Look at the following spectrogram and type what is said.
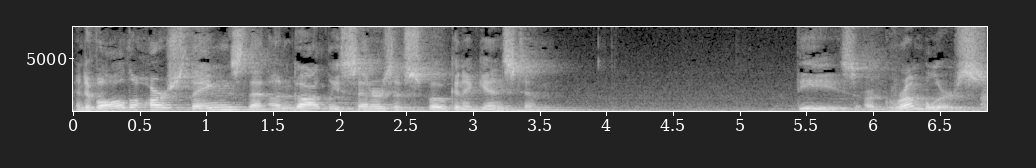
and of all the harsh things that ungodly sinners have spoken against him. These are grumblers,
